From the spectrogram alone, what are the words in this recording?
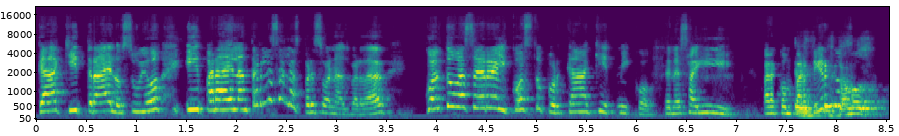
cada kit trae lo suyo y para adelantarles a las personas, ¿verdad? ¿Cuánto va a ser el costo por cada kit, Nico? ¿Tenés ahí para compartirnos? Estamos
